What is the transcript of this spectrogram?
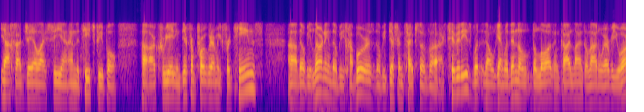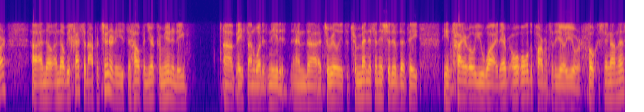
Yachad, JLIC, and, and the Teach people, uh, are creating different programming for teens. Uh, there'll be learning, there'll be chaburas, there'll be different types of uh, activities, but you know, again within the, the laws and guidelines allowed wherever you are, uh, and there'll, and there'll be chesed opportunities to help in your community uh, based on what is needed. And uh, it's a really it's a tremendous initiative that they, the entire OU wide, every, all, all departments of the OU are focusing on this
